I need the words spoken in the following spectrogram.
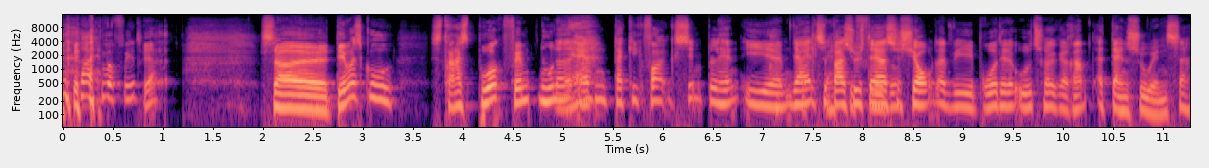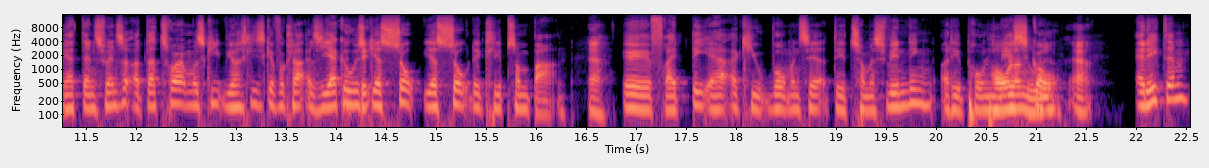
Nej, hvor fedt. ja. Så øh, det var sgu Strasbourg 1518, ja. der gik folk simpelthen i... Øh, jeg har altid bare synes, det er så sjovt, at vi bruger det der udtryk af ramt af dansuenza. Ja, dansuenza, og der tror jeg måske, vi også lige skal forklare... Altså, jeg kan huske, det, jeg så, jeg så det klip som barn ja. øh, fra et DR-arkiv, hvor man ser, det er Thomas Vinding, og det er Paul, Paul Næsgaard. Ja. Er det ikke dem?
